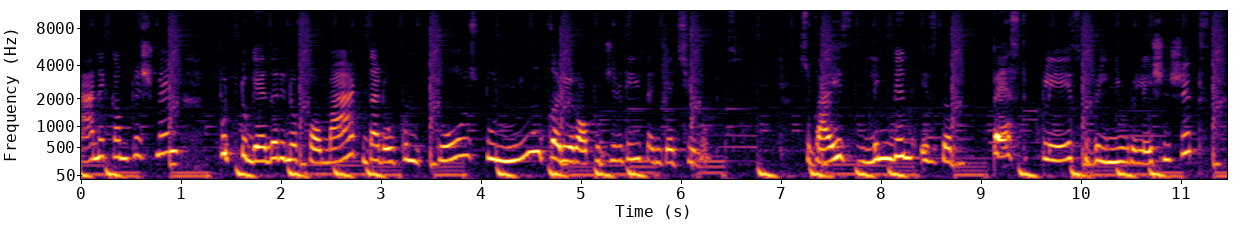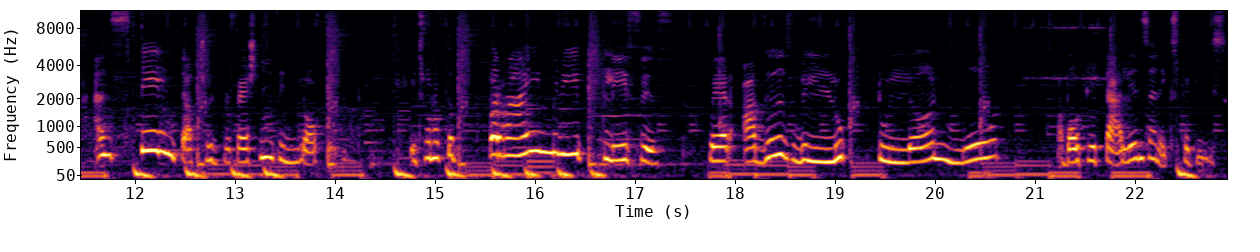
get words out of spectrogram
and accomplishment put together in a format that opens doors to new career opportunities and gets you noticed. So, guys, LinkedIn is the best place to build new relationships and stay in touch with professionals in your field. It's one of the primary places where others will look to learn more about your talents and expertise.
